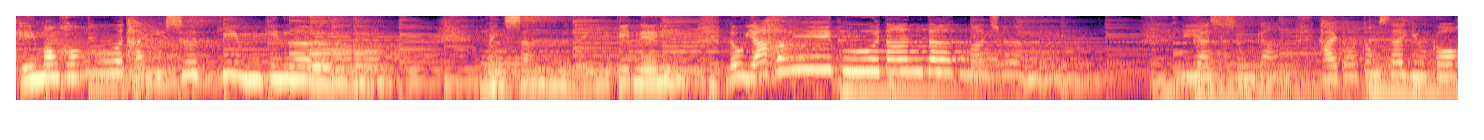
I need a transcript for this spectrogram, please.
期望可体恤兼见谅。明晨離別你，路也許孤單得漫長，一瞬间太多东西要讲。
